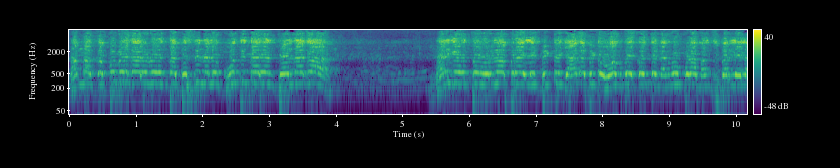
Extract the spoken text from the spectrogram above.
ನಮ್ಮ ಕಪ್ಪು ಬೆಳೆಗಾರರು ಇಂಥ ಬಿಸಿಲಿನಲ್ಲಿ ಕೂತಿದ್ದಾರೆ ಅಂತ ಹೇಳಿದಾಗ ನನಗೆ ಇವತ್ತು ಉರ್ಲಾಪುರ ಇಲ್ಲಿ ಬಿಟ್ಟು ಜಾಗ ಬಿಟ್ಟು ಹೋಗಬೇಕು ಅಂತ ನನಗೂ ಕೂಡ ಮನಸ್ಸು ಬರಲಿಲ್ಲ.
